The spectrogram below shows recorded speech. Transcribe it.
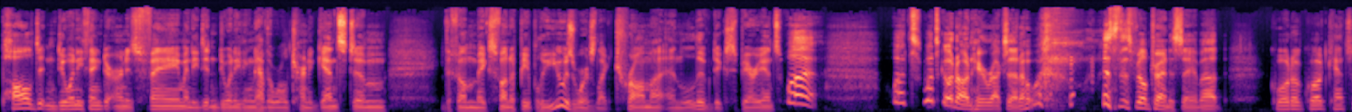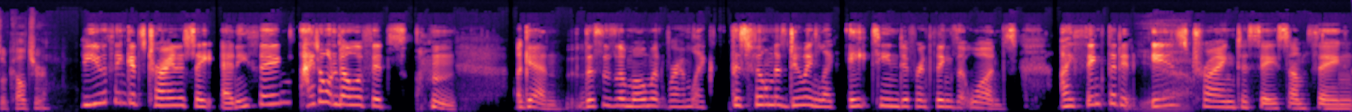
Paul didn't do anything to earn his fame, and he didn't do anything to have the world turn against him. The film makes fun of people who use words like trauma and lived experience. What? What's what's going on here, Roxana? What is this film trying to say about quote unquote cancel culture? Do you think it's trying to say anything? I don't know if it's. Hmm. Again, this is a moment where I'm like, this film is doing like 18 different things at once. I think that it is Yeah. trying to say something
